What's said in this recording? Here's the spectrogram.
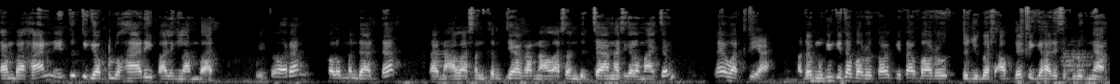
tambahan itu 30 hari paling lambat itu orang kalau mendadak karena alasan kerja, karena alasan bencana segala macam, lewat dia. Padahal mungkin kita baru tahu kita baru 17 update tiga hari sebelumnya.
